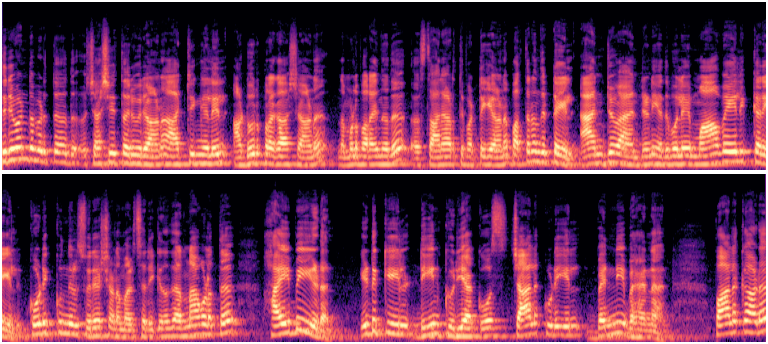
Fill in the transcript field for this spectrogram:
തിരുവനന്തപുരത്ത് ശശി തരൂരാണ് ആറ്റിങ്ങലിൽ അടൂർ പ്രകാശാണ് നമ്മൾ പറയുന്നത് സ്ഥാനാർത്ഥി പട്ടികയാണ്. പത്തനംതിട്ടയിൽ ആന്റോ ആന്റണി അതുപോലെ മാവേലിക്കരയിൽ കൊടിക്കുന്നിൽ സുരേഷാണ് മത്സരിക്കുന്നത്. എറണാകുളത്ത് ഹൈബി ഈഡൻ ഇടുക്കിയിൽ ഡീൻ കുര്യാക്കോസ് ചാലക്കുടിയിൽ ബെന്നി ബെഹനാൻ പാലക്കാട്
